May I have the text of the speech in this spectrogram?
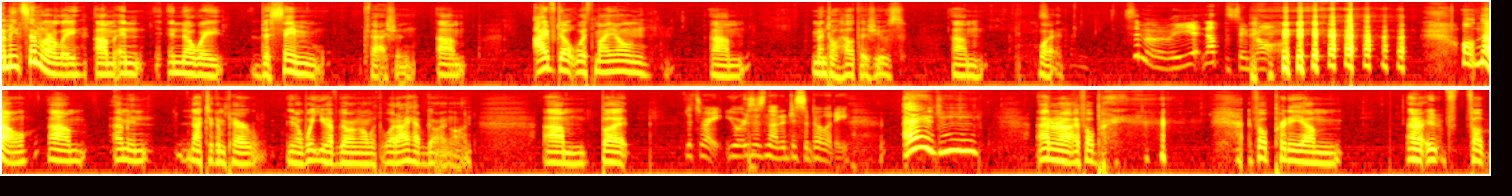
I mean similarly, um and in no way the same fashion, um I've dealt with my own um mental health issues. Um what? Similarly, yet not the same at all. well, no. Um, I mean, not to compare, you know, what you have going on with what I have going on. Um, but That's right. Yours is not a disability. I, I don't know. I felt pretty, I felt pretty, um, I don't know, it felt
